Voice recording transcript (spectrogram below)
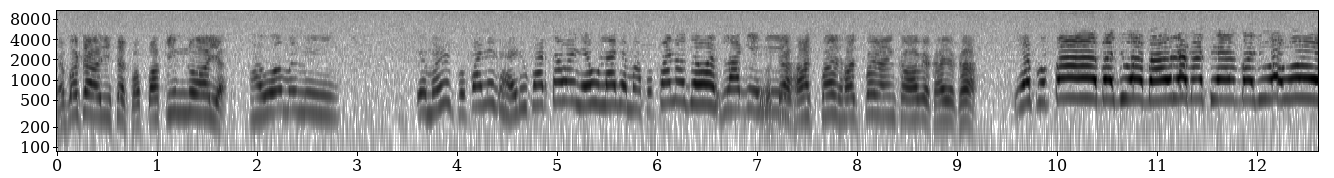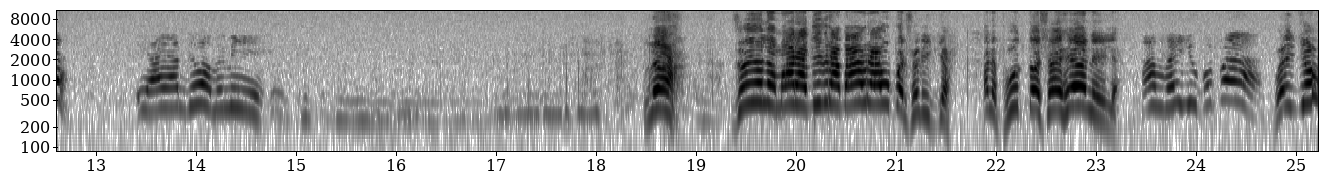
હે બટા હજી સર પપ્પા કેમ નો આયા? આવો મમ્મી. એ મને પપ્પાને ઝાડુ પાડતા હોય ને એવું લાગે મારા પપ્પાનો જ અવાજ લાગે છે. બટા હાથ પાય હાથ પાય કા આવે ખાય ખા. એ પપ્પા બાજુ આ બાવરા માથે આ બાજુ આવો. એ આય આમ જો મમ્મી. લે જોયું ને મારા દીકરા બાવરા ઉપર ચડી ગયા. અને ભૂત તો છે હે નહીં લે. આમ વહી ગયું પપ્પા. વઈ ગયો?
